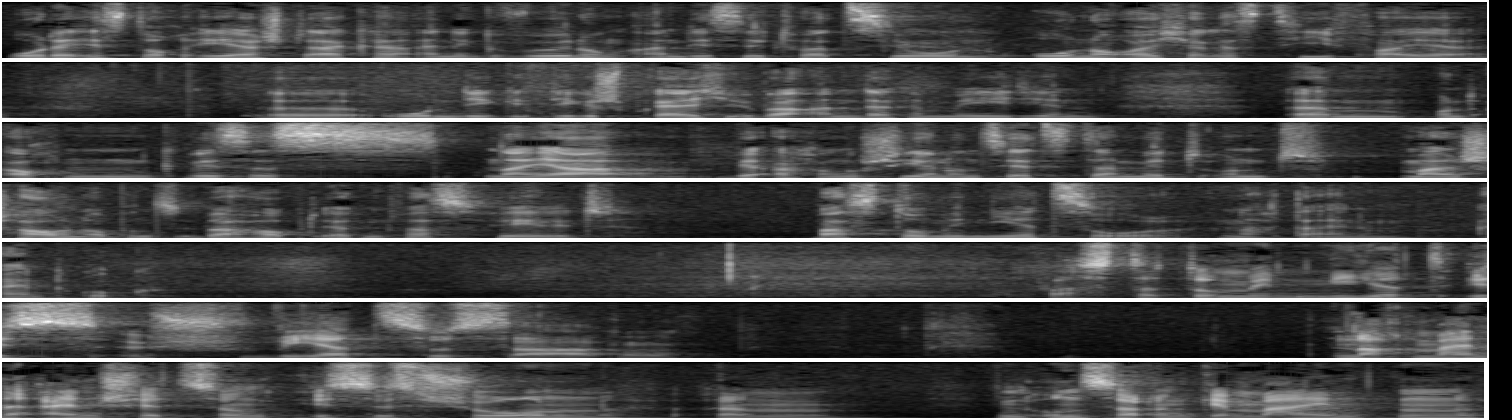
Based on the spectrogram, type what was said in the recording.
Oder ist doch eher stärker eine Gewöhnung an die Situation ohne Eucharistiefeier, äh, ohne die, die Gespräche über andere Medien ähm, und auch ein gewisses, naja, wir arrangieren uns jetzt damit und mal schauen, ob uns überhaupt irgendwas fehlt. Was dominiert so nach deinem Eindruck? Was da dominiert, ist schwer zu sagen. Nach meiner Einschätzung ist es schon ähm, in unseren Gemeinden,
